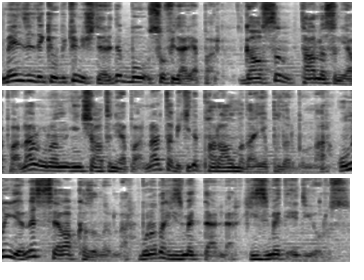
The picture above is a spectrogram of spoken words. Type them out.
Menzildeki o bütün işleri de bu sofiler yapar. Gavs'ın tarlasını yaparlar, oranın inşaatını yaparlar. Tabii ki de para almadan yapılır bunlar. Onun yerine sevap kazanırlar. Buna da hizmet derler. Hizmet ediyoruz.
